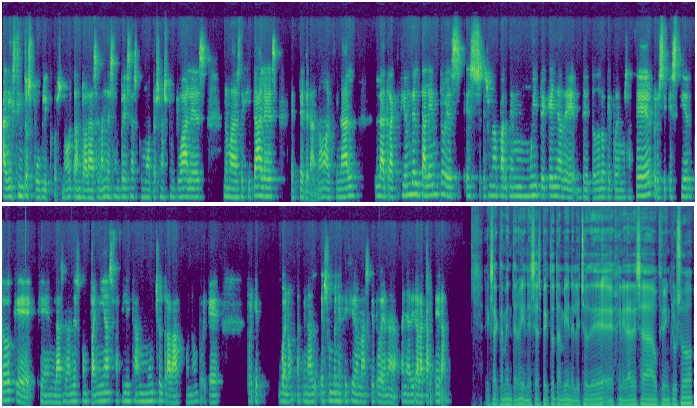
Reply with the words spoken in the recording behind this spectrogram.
a distintos públicos, ¿no? tanto a las grandes empresas como a personas puntuales, nómadas digitales, etcétera. ¿no? Al final, la atracción del talento es, es, una parte muy pequeña de, todo lo que podemos hacer, pero sí que es cierto que, en las grandes compañías facilitan mucho el trabajo, ¿no? porque, porque, bueno, al final es un beneficio más que pueden añadir a la cartera. Exactamente, ¿no? Y en ese aspecto también el hecho de eh, generar esa opción incluso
